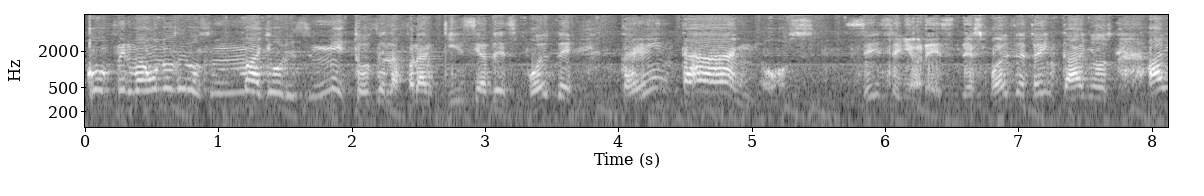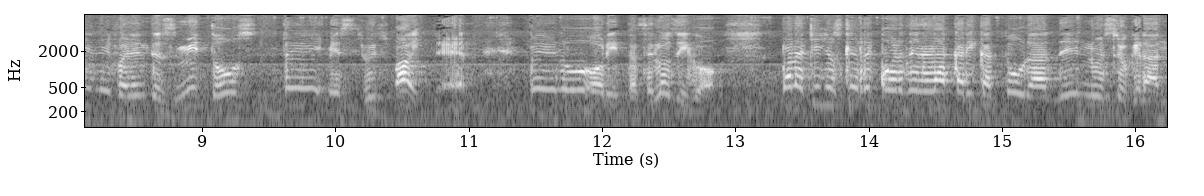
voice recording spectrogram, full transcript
confirma uno de los mayores mitos de la franquicia después de 30 años. Sí, señores, después de 30 años hay diferentes mitos de Street Fighter. Pero ahorita se los digo. Para aquellos que recuerden la caricatura de nuestro gran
